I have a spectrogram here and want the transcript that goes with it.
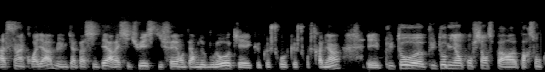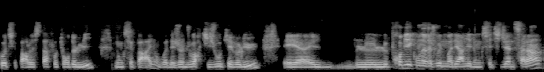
assez incroyable, une capacité à restituer ce qu'il fait en termes de boulot, qui est que, que je trouve que je trouve très bien, et plutôt euh, plutôt mis en confiance par par son coach et par le staff autour de lui. Donc c'est pareil, on voit des jeunes joueurs qui jouent, qui évoluent. Et, euh, le, le, premier qu'on a joué le mois dernier, donc c'est Tijan Salin,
